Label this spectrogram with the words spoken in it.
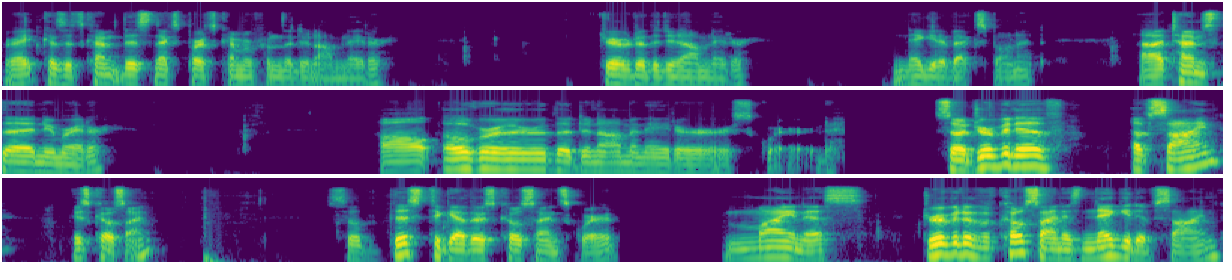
right, because it's come, this next part's coming from the denominator, derivative of the denominator, negative exponent, uh, times the numerator, all over the denominator squared. So derivative of sine is cosine. So this together is cosine squared minus derivative of cosine is negative sine.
